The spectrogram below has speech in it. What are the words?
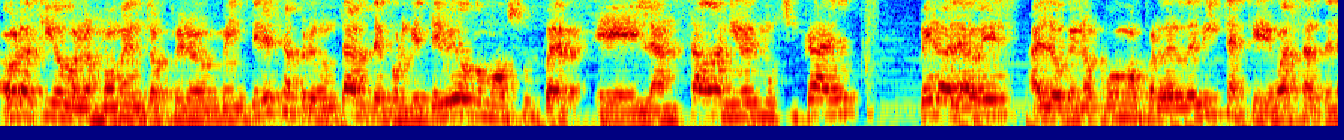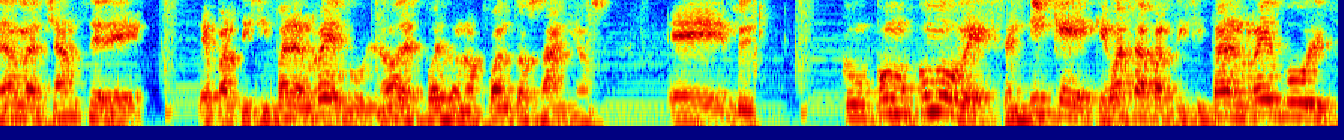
ahora sigo con los momentos, pero me interesa preguntarte, porque te veo como súper eh, lanzado a nivel musical, pero a la vez algo que no podemos perder de vista es que vas a tener la chance de, de participar en Red Bull, ¿no? Después de unos cuantos años. Eh, Sí. ¿cómo, cómo, cómo ves? ¿Sentís que, que vas a participar en Red Bull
